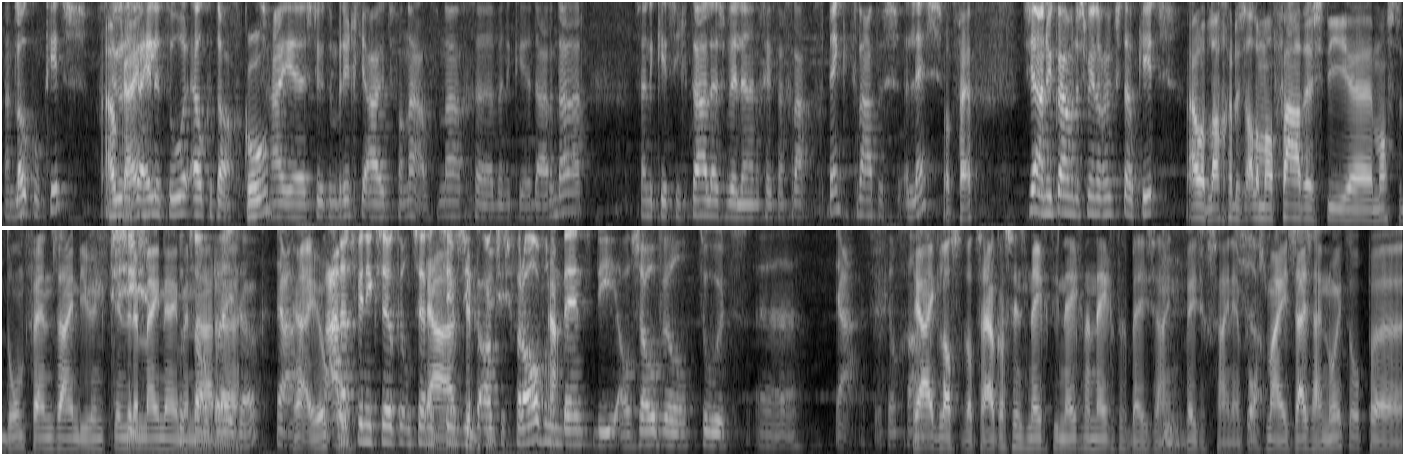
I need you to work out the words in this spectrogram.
aan local kids gedurende zijn hele tour, elke dag. Cool. Dus hij eh, stuurt een berichtje uit van, nou, vandaag eh, ben ik eh, daar en daar. Zijn de kids die gitaarles willen en dan geeft hij denk ik gratis les. Wat vet. Dus ja, nu kwamen er smiddag ook een stel kids. Nou, wat lachen. Dus allemaal vaders die eh Mastodon-fan zijn, die hun kinderen meenemen dat naar... het eh, wezen ook. Ja, ja, heel maar cool. dat vind ik zulke ontzettend Ja, sympathieke sympathiek. acties. Vooral van Ja. een band die al zoveel toert. eh, ja, dat vind ik heel gaaf. ja, ik las dat zij ook al sinds 1999 bezig zijn. Bezig zijn. En Zo. volgens mij, zij zijn nooit op eh,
